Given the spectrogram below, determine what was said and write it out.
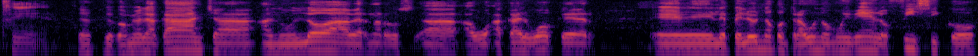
Sí. Se, se comió la cancha, anuló a Bernardo, a, a, a Kyle Walker, eh, le peleó uno contra uno muy bien, lo físico,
